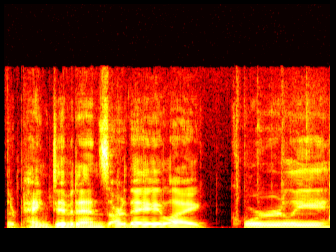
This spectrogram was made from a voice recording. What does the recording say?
They're paying dividends. Are they like quarterly?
